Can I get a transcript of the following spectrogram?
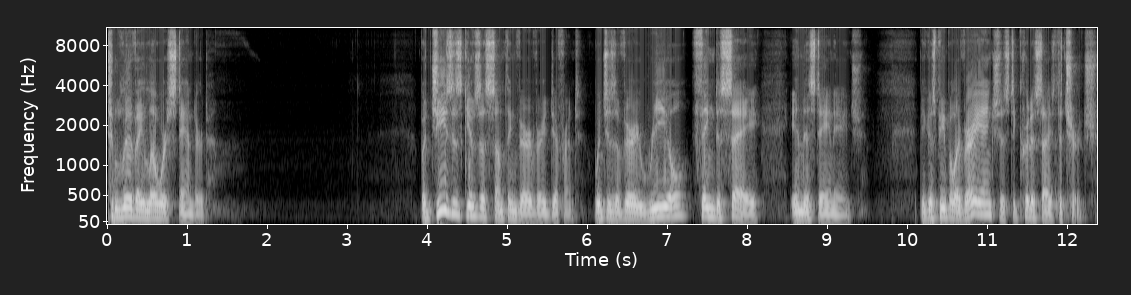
to live a lower standard. But Jesus gives us something very, very different, which is a very real thing to say in this day and age. Because people are very anxious to criticize the church,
